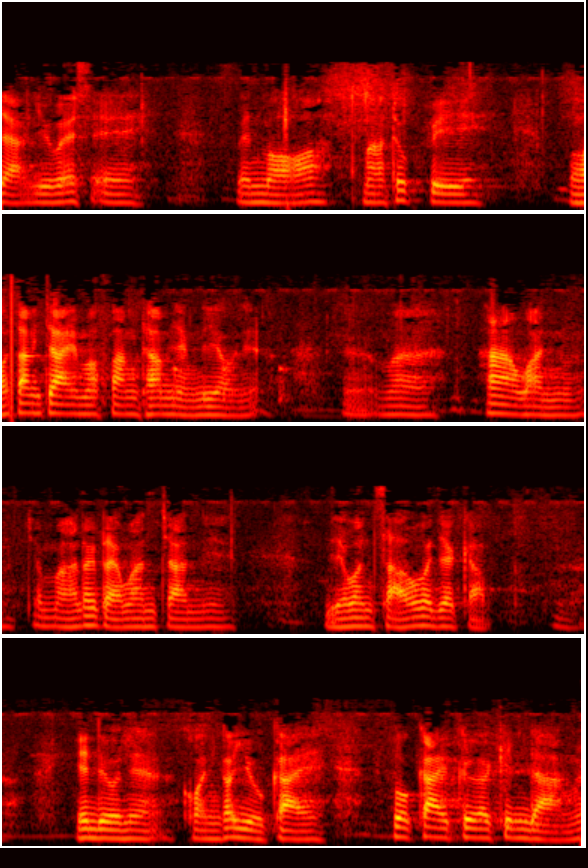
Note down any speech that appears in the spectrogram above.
จาก USA เป็นหมอมาทุกปี หมอตั้งใจมาฟังธรรมอย่างเดียวเนี่ยมาห้าวันจะมาตั้งแต่วันจันทร์นี่เดี๋ยววันเสาร์ก็จะกลับยินดูเนี่ย คนก็อยู่ไกล พวกใกล้เกลือกินด่างไหม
